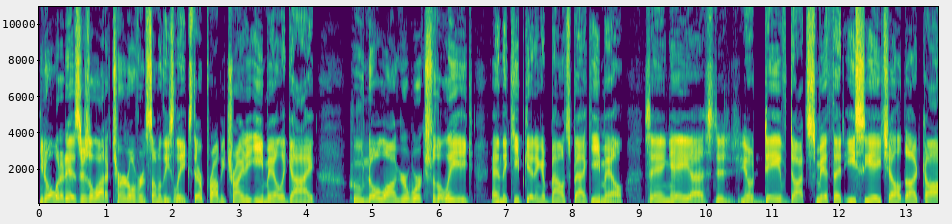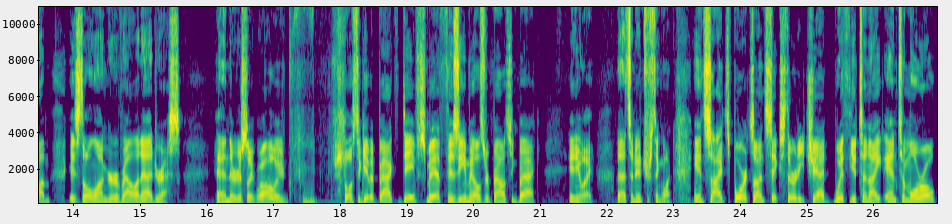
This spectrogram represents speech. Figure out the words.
you know what it is? There's a lot of turnover in some of these leagues. They're probably trying to email a guy who no longer works for the league, and they keep getting a bounce back email saying, hey, uh, you know, dave.smith at echl.com is no longer a valid address. And they're just like, well, we're supposed to give it back to Dave Smith. His emails are bouncing back. Anyway, that's an interesting one. Inside Sports on 6:30 CHED with you tonight and tomorrow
